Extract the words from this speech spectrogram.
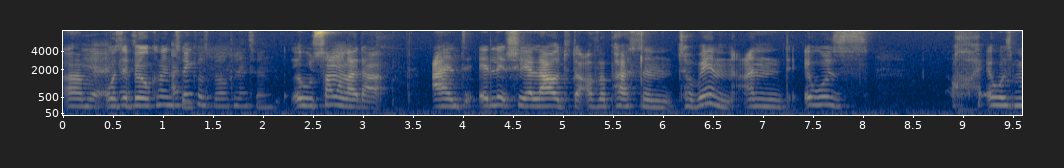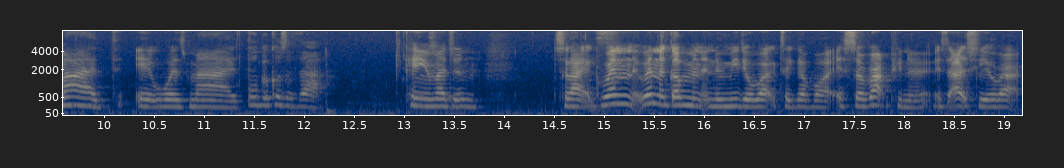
um Yeah, was it bill clinton? I think it was Bill Clinton. it was someone like that. And it literally allowed the other person to win. And it was oh, it was mad. It was mad. All because of that. can you imagine? So like when when the government and the media work together it's a rap you know? It's actually a rap.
